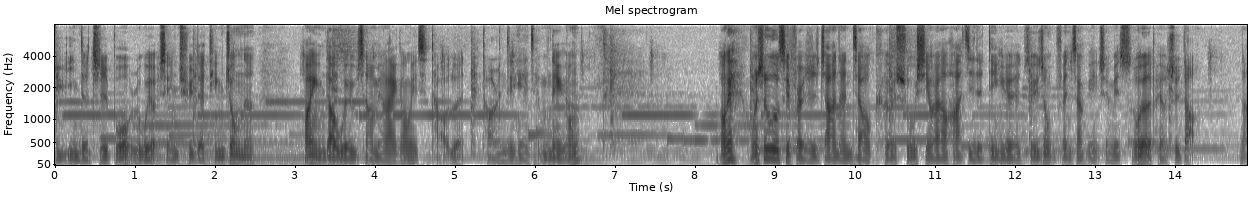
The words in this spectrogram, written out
语音的直播。如果有兴趣的听众呢，欢迎到 Web 上面来跟我一起讨论讨论今天的节目内容。OK，我是 Lucifer，是渣男教科书。喜欢的话，记得订阅、追踪、分享给你身边所有的朋友知道。那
